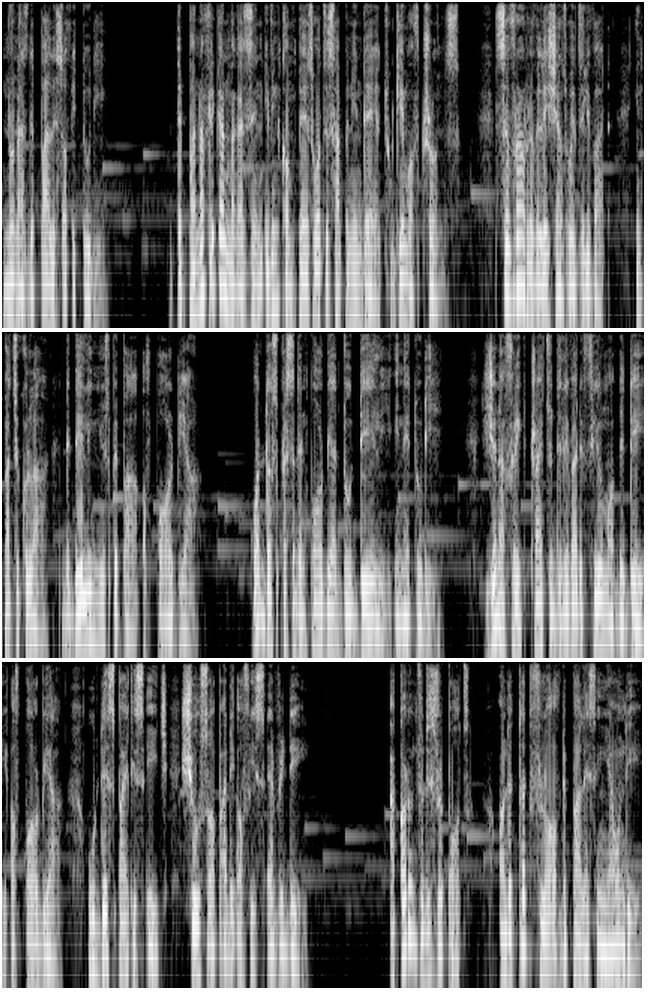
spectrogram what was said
known as the Palace of Etoudi. The Pan-African magazine even compares what is happening there to Game of Thrones. Several revelations were delivered, in particular the daily newspaper of Paul Biya. What does President Paul Biya do daily in Etoudi? Jeune Afrique tried to deliver the film of the day of Paul Biya, who despite his age shows up at the office every day. According to this report, on the third floor of the palace in Yaoundé,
